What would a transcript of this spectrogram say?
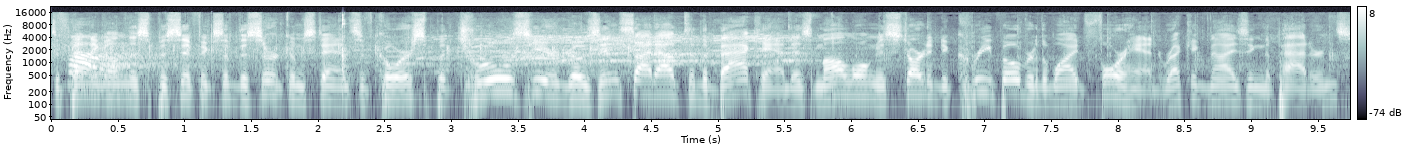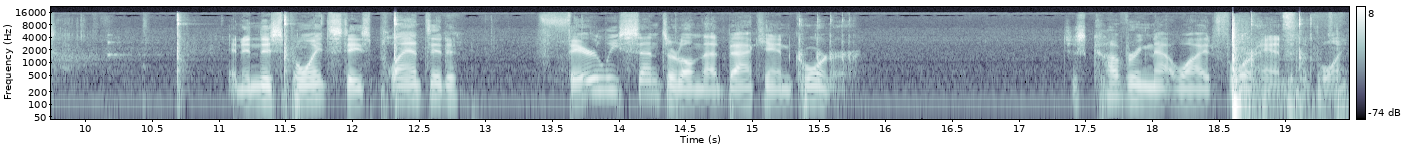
Depending five. on the specifics of the circumstance, of course, but Truls here goes inside out to the backhand as Ma Long has started to creep over to the wide forehand, recognizing the patterns. And in this point, stays planted fairly centered on that backhand corner. Just covering that wide forehand in the point.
